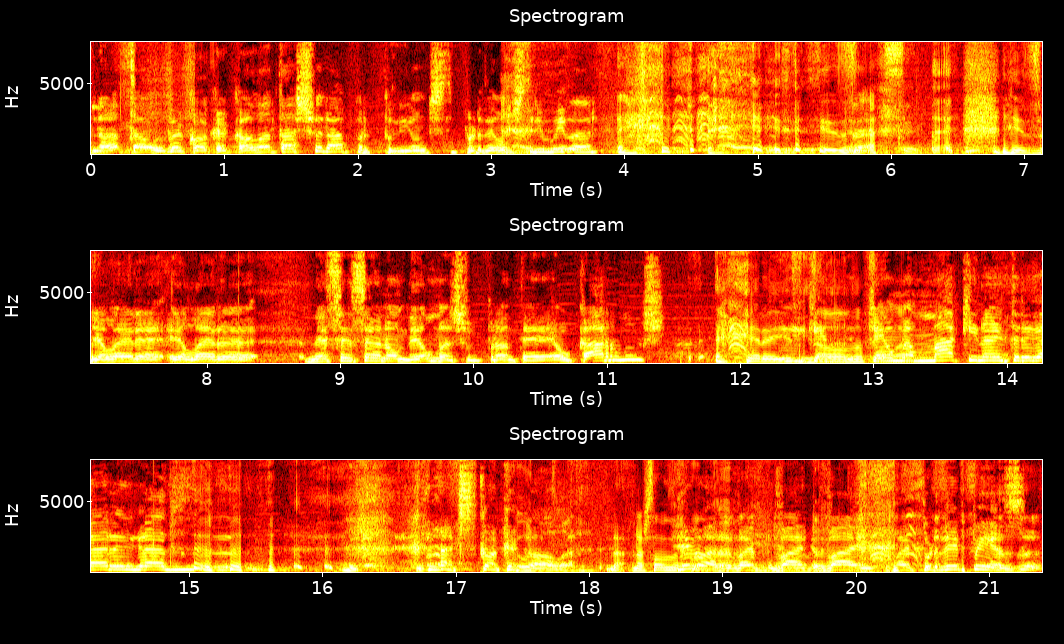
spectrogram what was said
Não, então, o da Coca-Cola está a chorar porque podiam perder um distribuidor. Exato. Exato. Ele era, ele era, nem sei se é o nome dele, mas pronto, é, é o Carlos, Era isso que estávamos a que é falar. uma máquina a entregar grades de, grades de Coca-Cola. E agora vai, vai, vai, vai perder peso.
